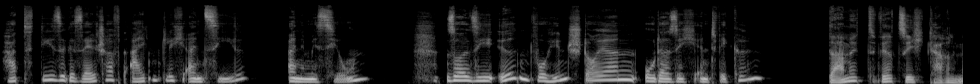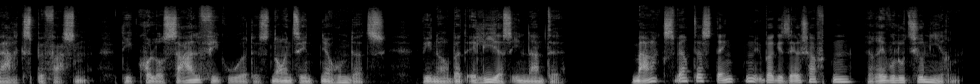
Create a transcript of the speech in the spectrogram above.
hat diese Gesellschaft eigentlich ein Ziel, eine Mission? Soll sie irgendwo hinsteuern oder sich entwickeln? Damit wird sich Karl Marx befassen, die Kolossalfigur des 19. Jahrhunderts, wie Norbert Elias ihn nannte. Marx wird das Denken über Gesellschaften revolutionieren.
